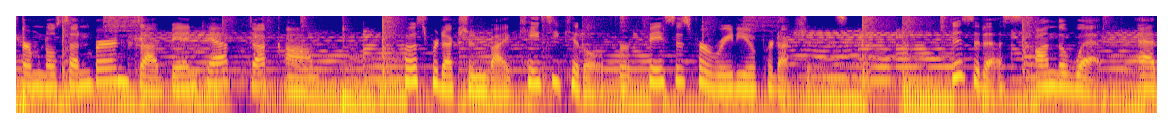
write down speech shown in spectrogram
terminalsunburn.bandcamp.com. Post production by Casey Kittle for Faces for Radio Productions. Visit us on the web at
